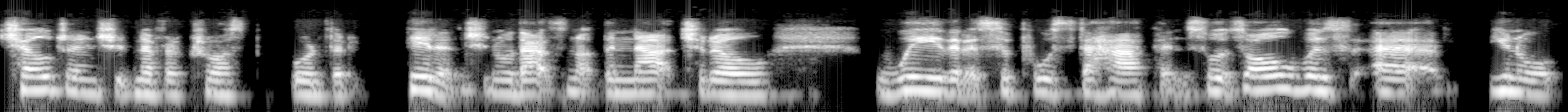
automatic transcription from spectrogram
children should never cross before their parents you know that's not the natural way that it's supposed to happen. So it's always uh, you know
